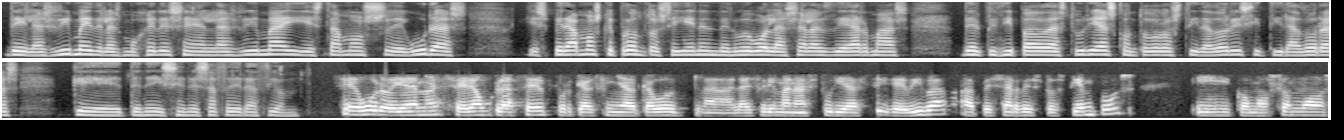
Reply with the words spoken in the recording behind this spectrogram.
de la esgrima y de las mujeres en la esgrima y estamos seguras y esperamos que pronto se llenen de nuevo las salas de armas del Principado de Asturias con todos los tiradores y tiradoras que tenéis en esa federación. Seguro, y además será un placer porque al fin y al cabo la, la esgrima en Asturias sigue viva a pesar de estos tiempos y como somos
